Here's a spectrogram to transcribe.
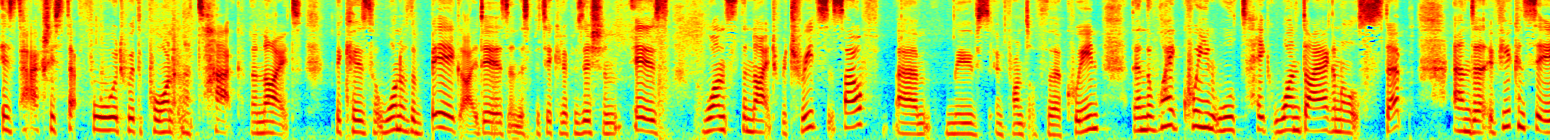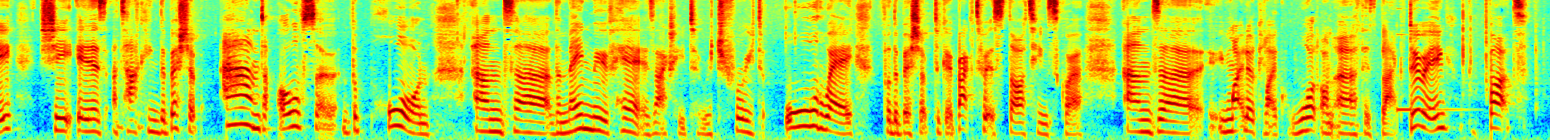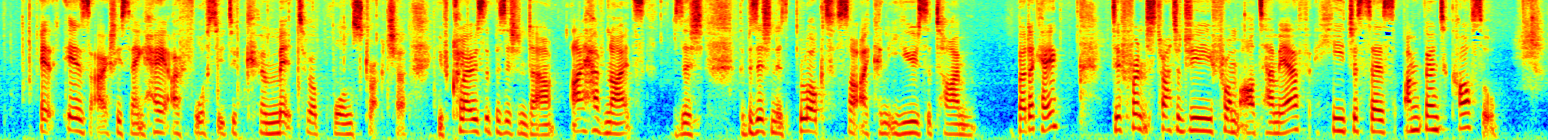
is to actually step forward with the pawn and attack the knight. Because one of the big ideas in this particular position is once the knight retreats itself, um, moves in front of the queen, then the white queen will take one diagonal step. And uh, if you can see, she is attacking the bishop and also the pawn. And uh, the main move here is actually to retreat all the way for the bishop to go back to its starting square. And uh, you might look like, what on earth is black doing? But it is actually saying, hey, I force you to commit to a pawn structure. You've closed the position down. I have knights. The position, the position is blocked, so I can use the time. But okay, different strategy from Artemiev. He just says, I'm going to castle.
